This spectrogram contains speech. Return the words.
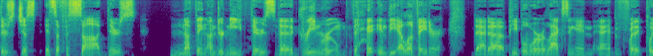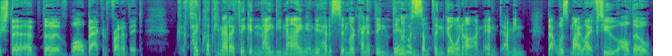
there's just it's a facade. There's nothing underneath. There's the green room in the elevator that uh, people were relaxing in uh, before they pushed the uh, the wall back in front of it. Fight Club came out, I think, in '99, and it had a similar kind of thing. There was Mhm. something going on, and I mean, that was my life too. Although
